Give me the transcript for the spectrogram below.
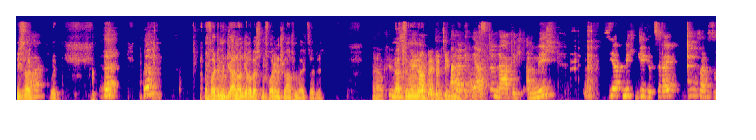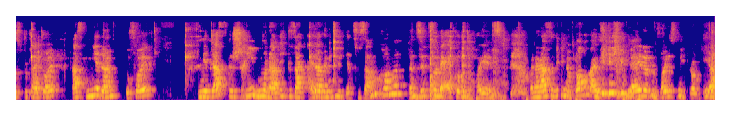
ich sag, ich wollte mit Jana und ihrer besten Freundin schlafen gleichzeitig. Ja, okay. Und da hat sie mir eine, Aber die erste Nachricht an mich. Sie hat mich dir gezeigt. Du fandest das total toll. Hast mir dann gefolgt. Mir das geschrieben und da habe ich gesagt, Alter, wenn ich mit ihr zusammenkomme, dann sitzt du in der Ecke und heulst. Und dann hast du dich eine Woche bei mir nicht gemeldet und wolltest mich blockieren.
